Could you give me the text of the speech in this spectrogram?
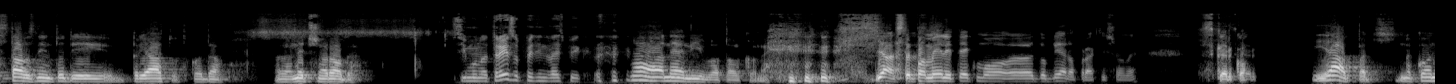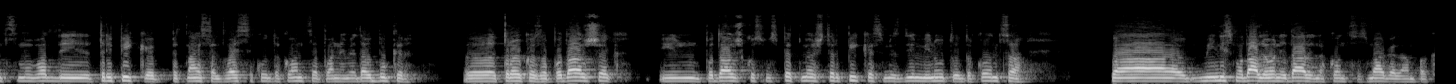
stal z njim tudi prijatelj, tako da neč narobe. Si mu na trezu 25 pik. No, ne, ni bilo toliko. Ne. Ja, ste pa imeli tekmo uh, dobljeno praktično, ne? S Krko. ja, pač na koncu smo vodili tri pike, 15 ali 20 sekund do konca, pa nam je dal Buker uh, trojko za podaljšek in podaljšku smo spet imeli štiri pike, se mi zdi minuto do konca. Pa mi nismo dali, oni dali na koncu zmagali, ampak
